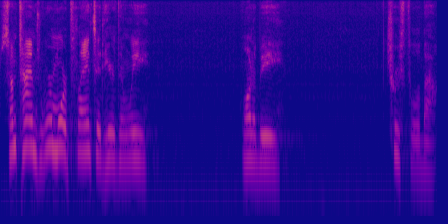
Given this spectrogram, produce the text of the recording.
Sometimes we're more planted here than we want to be truthful about.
